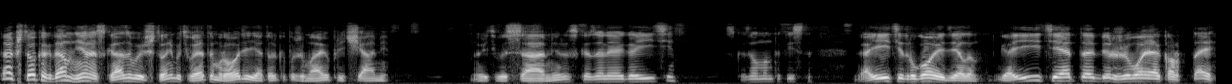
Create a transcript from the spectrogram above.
Так что, когда мне рассказывают что-нибудь в этом роде, я только пожимаю плечами. — Но ведь вы сами рассказали о Гаити, — сказал Монте-Кристо. — Гаити — другое дело. Гаити — это биржевое корте.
